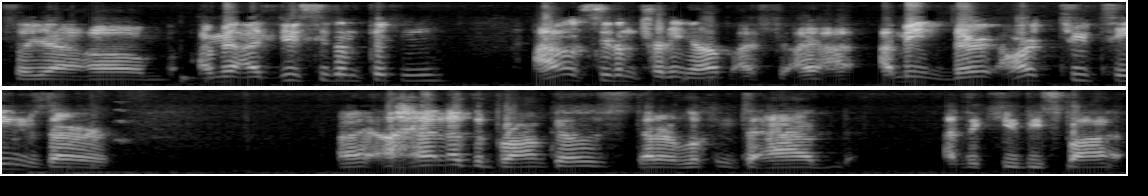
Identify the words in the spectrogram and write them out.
So yeah, um, I mean, I do see them picking. I don't see them turning up. I, I, I mean, there are two teams that are uh, ahead of the Broncos that are looking to add at the QB spot.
